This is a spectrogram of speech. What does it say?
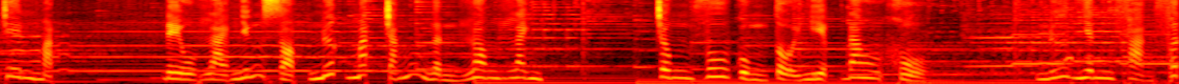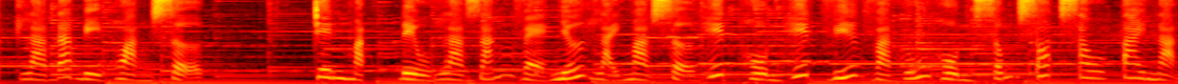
Trên mặt Đều là những giọt nước mắt trắng ngần long lanh. Trông vô cùng tội nghiệp đau khổ. Nữ nhân phản phất là đã bị hoảng sợ. Trên mặt đều là dáng vẻ nhớ lại mà sợ hết hồn hết vía và cứu hồn sống sót sau tai nạn.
